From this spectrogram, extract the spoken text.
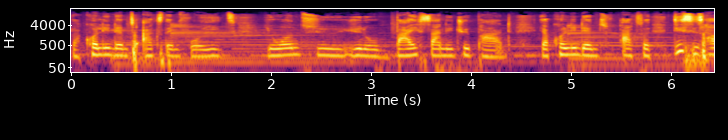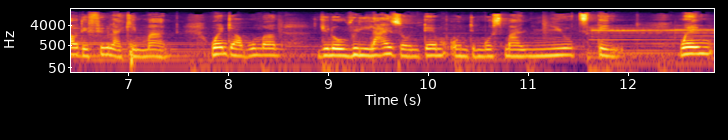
you're calling them to ask them for it. You want to you know buy sanitary pad you're calling them to ask for this is how they feel like a man when their woman you know relies on them on the most minute thing. When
